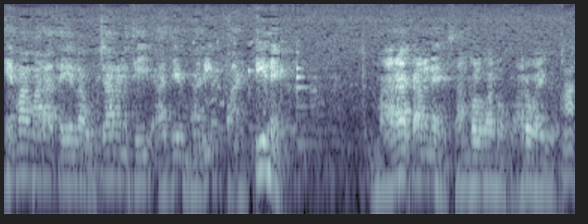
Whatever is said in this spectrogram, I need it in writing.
એમાં મારા થયેલા ઉચ્ચારણથી આજે મારી પાર્ટીને મારા કારણે સાંભળવાનો વારો આવ્યો.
